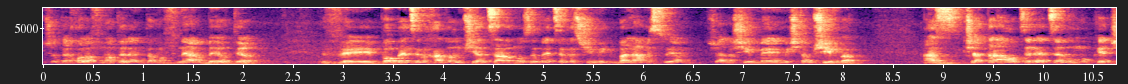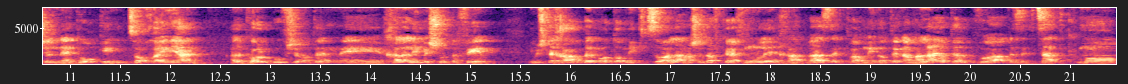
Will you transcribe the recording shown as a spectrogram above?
שאתה יכול להפנות אליהם, אתה מפנה הרבה יותר. ופה בעצם אחד הדברים שיצרנו זה בעצם איזושהי מגבלה מסוימת שאנשים אה, משתמשים בה. אז כשאתה רוצה לייצר מוקד של נטוורקינג, לצורך העניין, על כל גוף שנותן אה, חללים משותפים, אם יש לך הרבה מאותו מקצוע, למה שדווקא יפנו לאחד? ואז זה כבר מי נותן עמלה יותר גבוהה, וזה קצת כמו...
